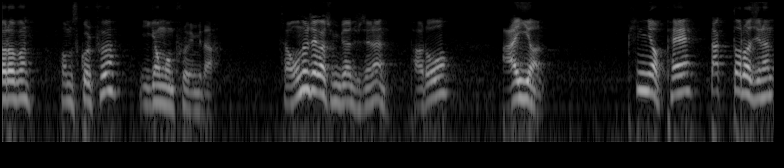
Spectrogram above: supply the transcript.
여러분. 범스골프 이경범 프로입니다. 자 오늘 제가 준비한 주제는 바로 아이언. 핀 옆에 딱 떨어지는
